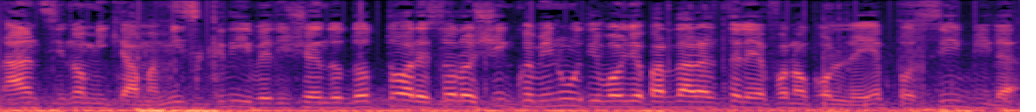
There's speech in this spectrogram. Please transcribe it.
anzi non mi chiama, mi scrive dicendo dottore solo 5 minuti voglio parlare al telefono con lei, è possibile?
